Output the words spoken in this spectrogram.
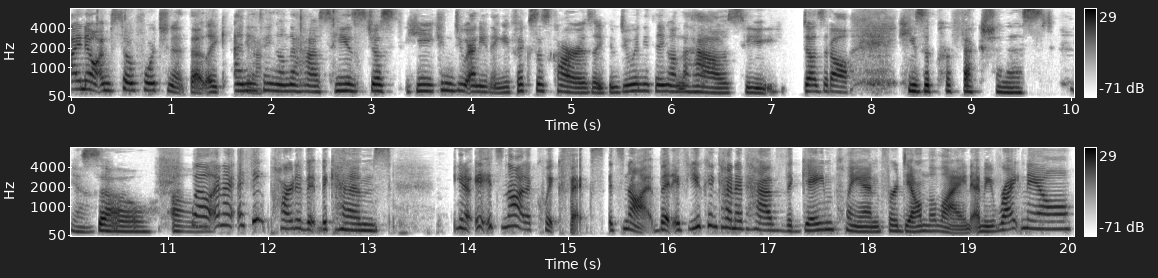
i know i'm so fortunate that like anything on the house he's just he can do anything he fixes cars he can do anything on the house he does it all he's a perfectionist Yeah. so um, Well, and I, I think part of it becomes, you know, it's not a quick fix. It's not. But if you can kind of have the game plan for down the line, I mean, right now,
